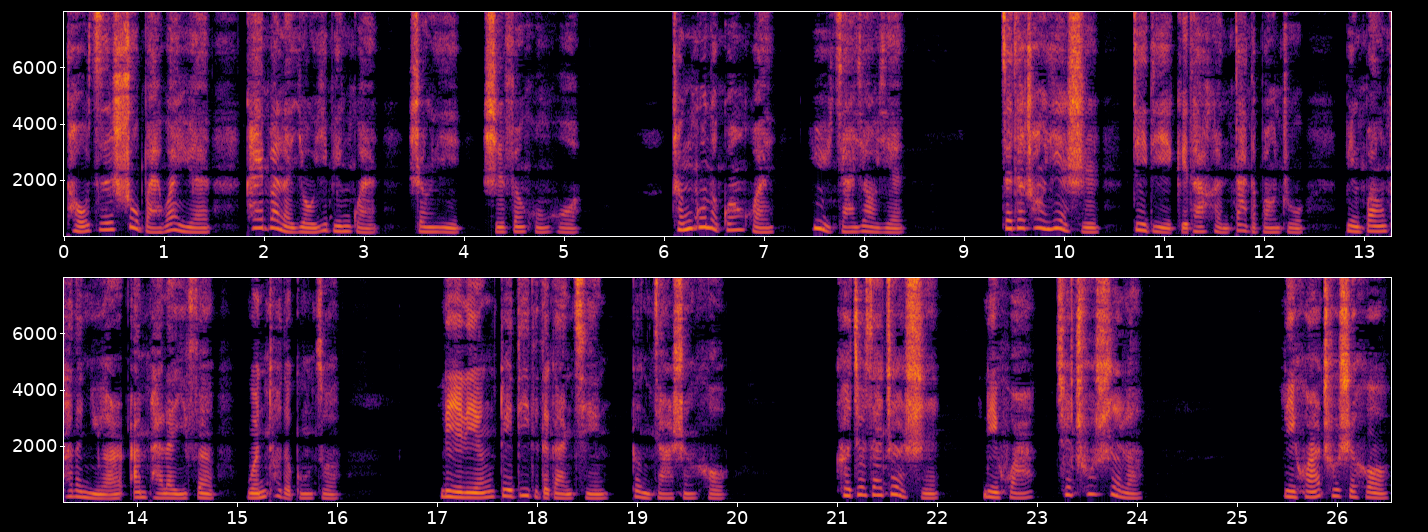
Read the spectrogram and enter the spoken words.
投资数百万元，开办了友谊宾馆，生意十分红火。成功的光环愈加耀眼。在他创业时，弟弟给他很大的帮助，并帮他的女儿安排了一份稳妥的工作。李玲对弟弟的感情更加深厚。可就在这时，李华却出事了。李华出事后，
